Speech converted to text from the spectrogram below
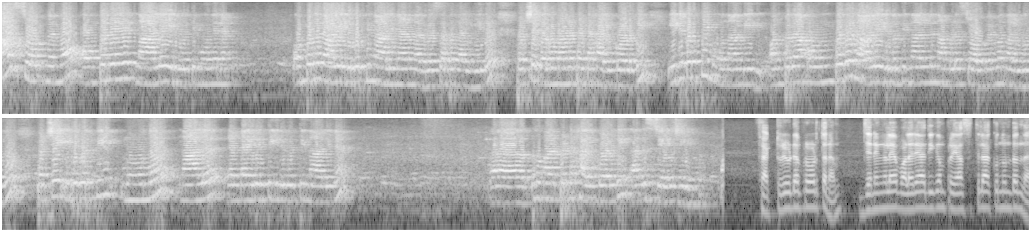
ആ സ്റ്റോപ്പ് മെമ്മോ ഒമ്പത് നാല് ഇരുപത്തി മൂന്നിന് ഒമ്പത് നാല് ഇരുപത്തിനാലിനാണ് നഗരസഭ നൽകിയത്. പക്ഷേ ബഹുമാനപ്പെട്ട ഹൈക്കോടതി ഇരുപത്തി മൂന്നാം തീയതി ഒൻപത് ഒൻപത് നാല് ഇരുപത്തിനാലിന് നമ്മൾ സ്റ്റോപ്പ് മെമ്മോ നൽകുന്നു. പക്ഷേ ഇരുപത്തി മൂന്ന് നാല് രണ്ടായിരത്തി ഇരുപത്തിനാലിന് ബഹുമാനപ്പെട്ട ഹൈക്കോടതി അത് സ്റ്റേ ചെയ്യുന്നു. ഫാക്ടറിയുടെ പ്രവർത്തനം ജനങ്ങളെ വളരെയധികം പ്രയാസത്തിലാക്കുന്നുണ്ടെന്ന്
